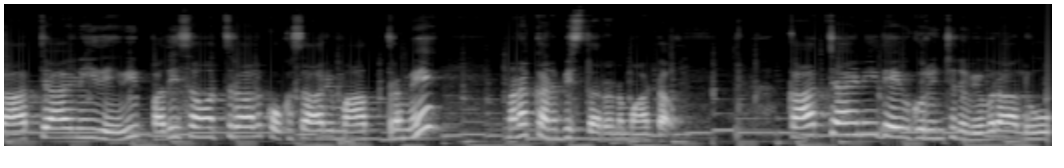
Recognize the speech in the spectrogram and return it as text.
కాత్యాయని దేవి పది సంవత్సరాలకు ఒకసారి మాత్రమే మనకు కనిపిస్తారన్నమాట కాత్యాయని దేవి గురించిన వివరాలు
